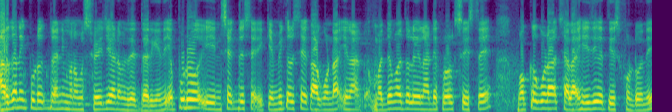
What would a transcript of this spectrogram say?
ఆర్గానిక్ ప్రొడక్ట్ అని మనం స్ప్రే చేయడం అయితే జరిగింది. ఎప్పుడు ఈ ఇన్సెక్టిసైడ్ ఈ కెమికల్సే కాకుండా ఇలాంటి మధ్య మధ్యలో ఇలాంటి ప్రొడక్ట్స్ ఇస్తే మొక్క కూడా చాలా ఈజీగా తీసుకుంటుంది.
